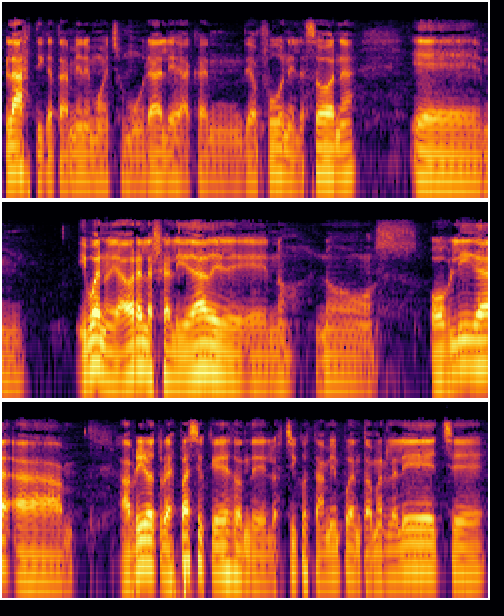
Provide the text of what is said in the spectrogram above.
plástica también, hemos hecho murales acá en Deanfune, en la zona. Eh, y bueno, y ahora la realidad eh, nos, obliga a, abrir otro espacio que es donde los chicos también puedan tomar la leche.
